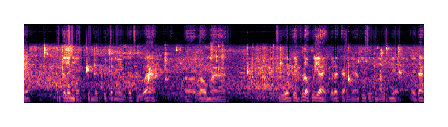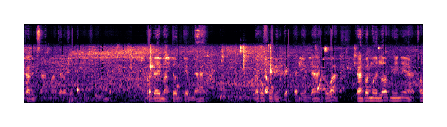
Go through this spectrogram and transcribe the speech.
เงี้ย มันก็เลยเหมือนเหมือนเป็นกันเองก็ถือว่าเออเรามาถือว่าเป็นผู้หลักผู้ใหญ่ก็แล้วกันนะผู้ทรงคุณวุฒิเนี่ยในด้านการศึกษามาแต่ละคนเป็นครูงหมดก็ได้มาเติมเต็มได้ แล้วก็คุยเป็นแบบกันเองได้ เพราะว่าการประเมินรอบนี้เนี่ยเขา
